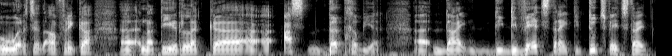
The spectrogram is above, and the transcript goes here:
behoort Suid-Afrika uh, natuurlik uh, as dit gebeur, uh, daai die die wedstryd, die toetswedstryd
